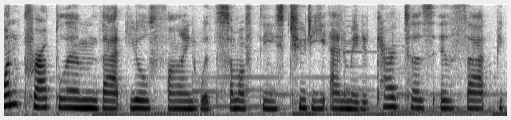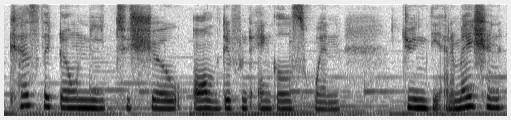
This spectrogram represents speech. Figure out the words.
One problem that you'll find with some of these 2D animated characters is that because they don't need to show all the different angles when doing the animation,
